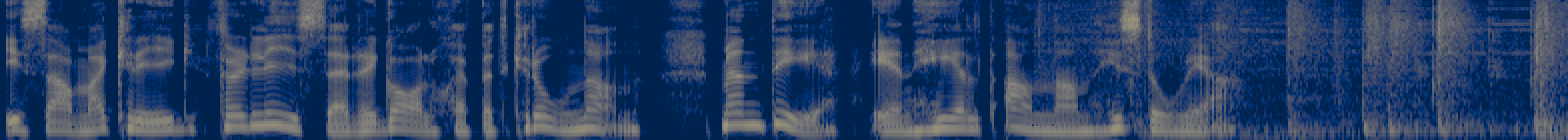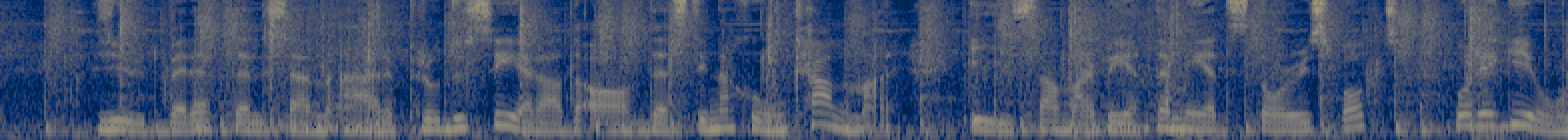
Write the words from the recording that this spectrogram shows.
I samma krig förliser regalskeppet Kronan, men det är en helt annan historia. Ljudberättelsen är producerad av Destination Kalmar i samarbete med Storyspot och Region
